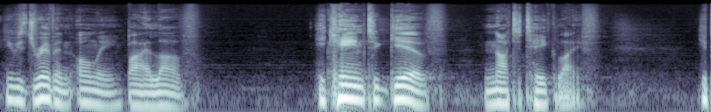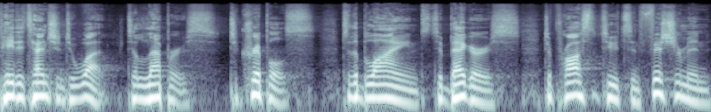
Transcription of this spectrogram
He was driven only by love. He came to give, not to take life. He paid attention to what? To lepers, to cripples, to the blind, to beggars, to prostitutes and fishermen,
